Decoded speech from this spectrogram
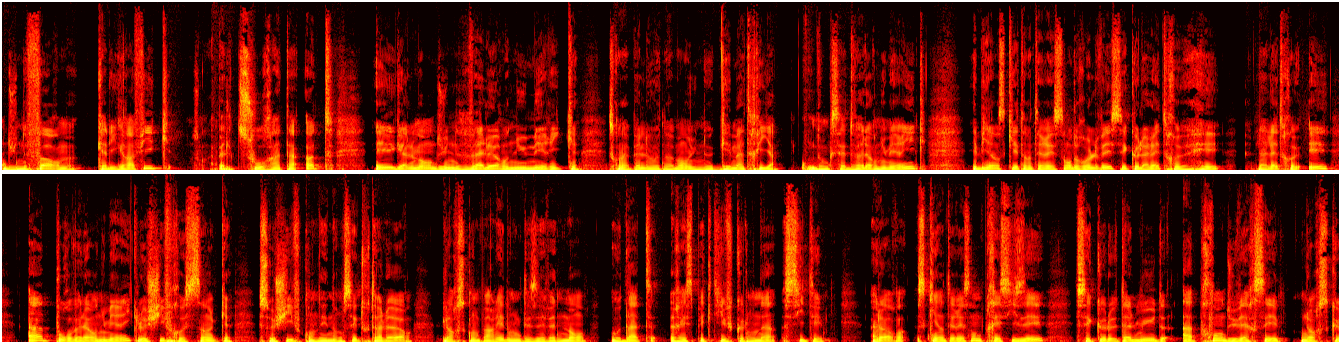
d'une forme calligraphique, ce qu'on appelle hot, et également d'une valeur numérique, ce qu'on appelle notamment une gematria. Donc cette valeur numérique, eh bien ce qui est intéressant de relever, c'est que la lettre la lettre E a pour valeur numérique le chiffre 5, ce chiffre qu'on énonçait tout à l'heure lorsqu'on parlait donc des événements aux dates respectives que l'on a citées. Alors, ce qui est intéressant de préciser, c'est que le Talmud apprend du verset lorsque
